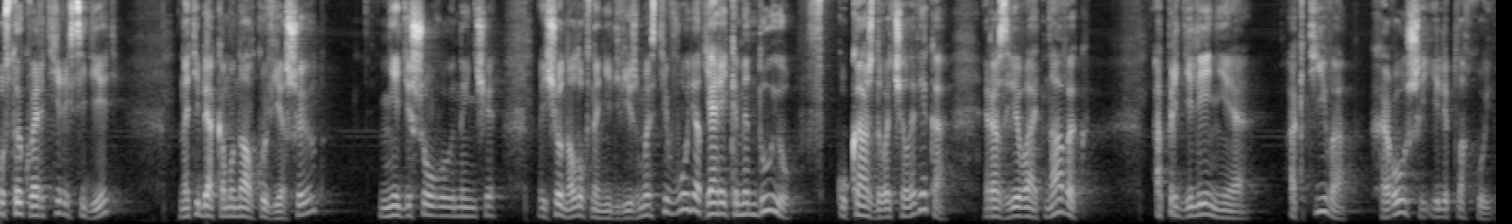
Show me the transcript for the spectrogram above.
пустой квартире сидеть, на тебя коммуналку вешают, не дешевую нынче, еще налог на недвижимость вводят. Я рекомендую у каждого человека развивать навык определения актива хороший или плохой.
